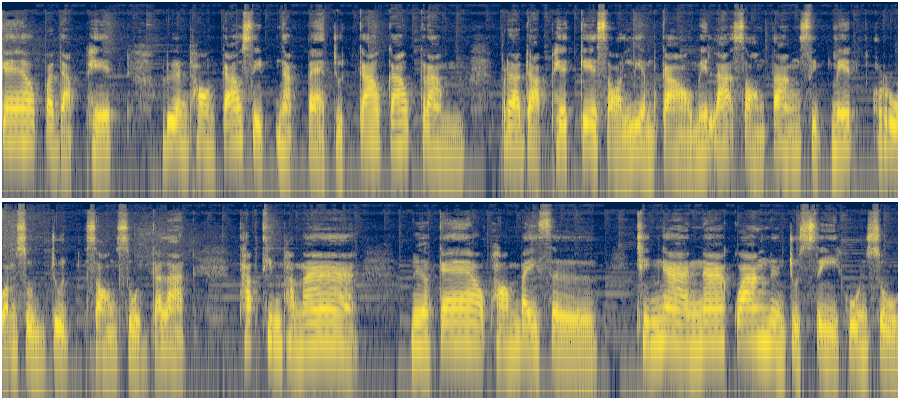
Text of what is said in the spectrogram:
แก้วประดับเพชร เรือนทอง 90 หนัก 8.99 กรัม ประดับเพชรเกสรเหลี่ยมเก่าเม็ดละ 2 ตัง 10 เม็ดรวม 0.20กะลัด ทับทิมพม่า เนื้อแก้วพร้อมใบเซอร์ ชิ้นงานหน้ากว้าง 1.4 คูณสูง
